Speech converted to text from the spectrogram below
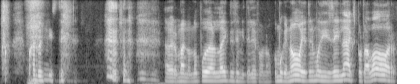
Bajando el chiste. A ver, hermano, no puedo dar like desde mi teléfono. ¿Cómo que no? Ya tenemos 16 likes, por favor.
